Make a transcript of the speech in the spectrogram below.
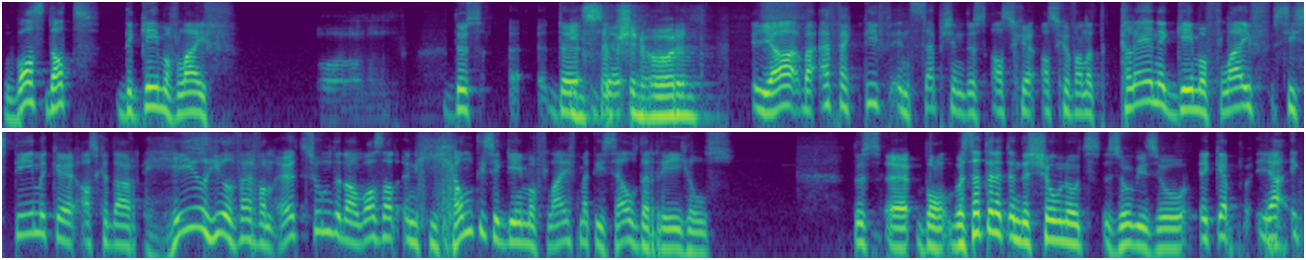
was dat de Game of Life. Dus eh, de, Inception de- horen. Ja, maar effectief Inception. Dus als je, als je van het kleine Game of Life systeemke, als je daar heel, heel ver van uitzoomde, dan was dat een gigantische Game of Life met diezelfde regels. Dus, eh, bon, we zetten het in de show notes sowieso. Ik heb, ja, ik,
